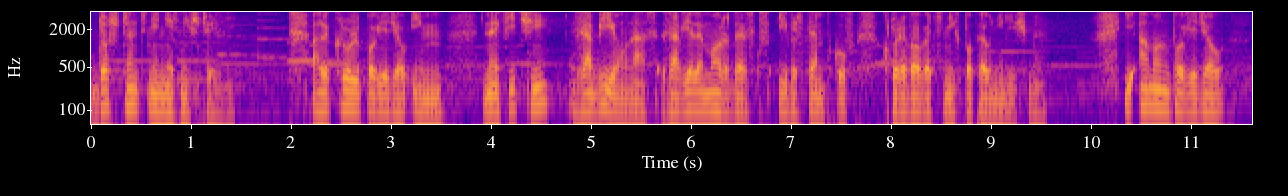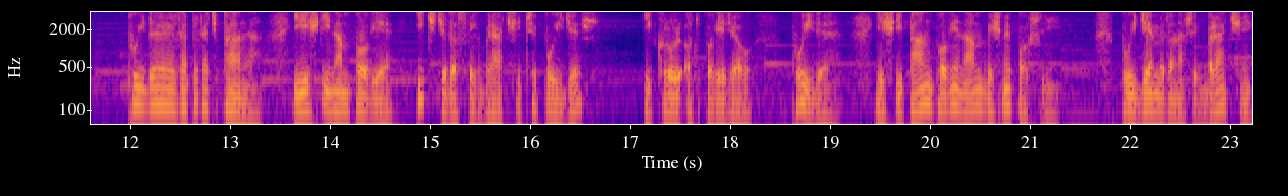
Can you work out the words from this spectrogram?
doszczętnie nie zniszczyli. Ale król powiedział im, Nefici zabiją nas za wiele morderstw i występków, które wobec nich popełniliśmy. I Amon powiedział, pójdę zapytać Pana jeśli nam powie, idźcie do swych braci, czy pójdziesz? I król odpowiedział, pójdę, jeśli Pan powie nam, byśmy poszli. Pójdziemy do naszych braci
